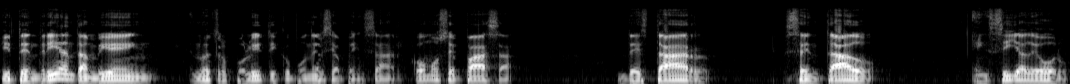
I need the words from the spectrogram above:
Y tendrían también nuestros políticos ponerse a pensar cómo se pasa de estar sentado en silla de oro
